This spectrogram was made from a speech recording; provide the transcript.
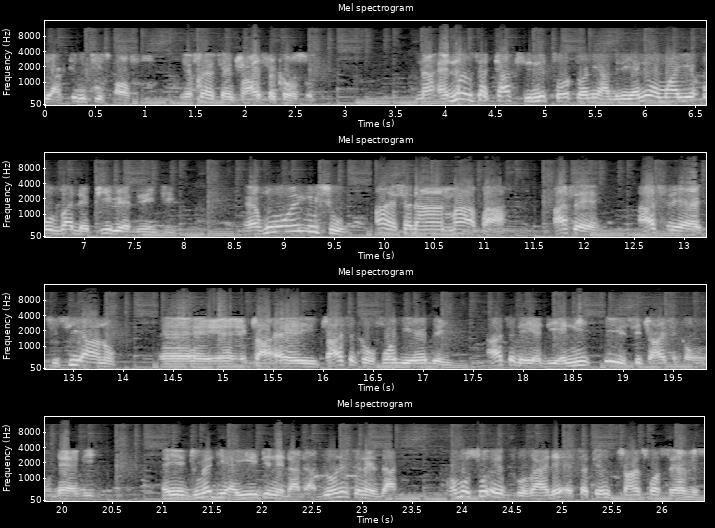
the activities of yɛfrɛ sɛ tricycles na ɛnam sɛ taxi ne trɔtrɔ ne ade yɛne wɔn ayɛ over the period ne nti ɛho issue a ɛhyɛ dan map a asɛ asɛ sisi a no ɛɛ tra ɛɛ tricycle foɔ deɛ ɛbɛn asɛ de yɛde ani esi tricycle daabi ɛyɛ dwumadi a yɛdi ne dada. The only thing is that wɔn nso ɛ provide a certain transport service.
